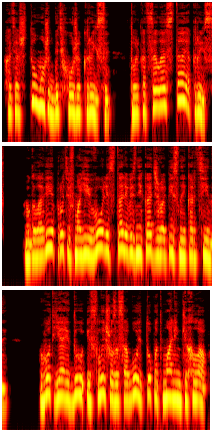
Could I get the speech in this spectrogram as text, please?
Хотя что может быть хуже крысы? Только целая стая крыс. В голове против моей воли стали возникать живописные картины. Вот я иду и слышу за собой топот маленьких лап.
